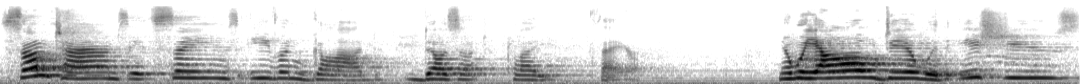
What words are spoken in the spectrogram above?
sometimes it seems even God doesn't play fair. Now, we all deal with issues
